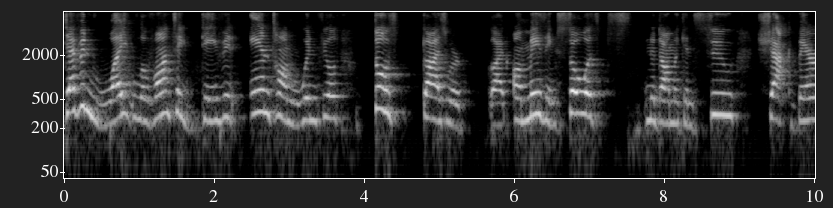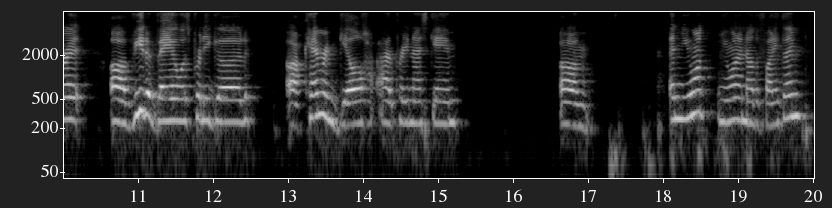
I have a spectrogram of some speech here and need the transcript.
Devin White, Lavonte David, Antoine Winfield. Those guys were like amazing. So was Ndamukong Suh, Shaq Barrett. Uh, Vita Vea was pretty good. Uh, Cameron Gill had a pretty nice game. Um, and you want you want to know the funny thing?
